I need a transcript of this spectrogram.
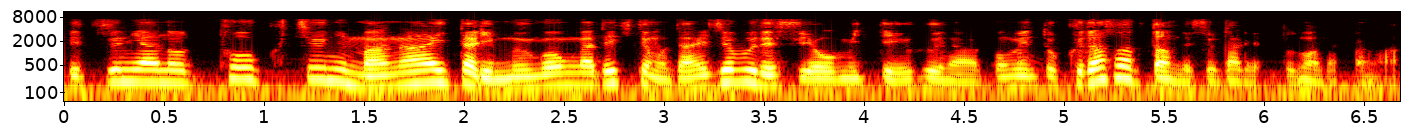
別にあの、トーク中に間が空いたり無言ができても大丈夫ですよ、みっていう風なコメントくださったんですよ、誰、どなたかが。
